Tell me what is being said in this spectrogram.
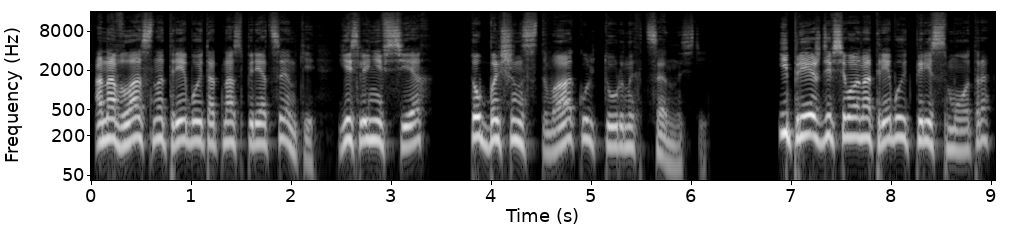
Она властно требует от нас переоценки, если не всех, то большинства культурных ценностей. И прежде всего она требует пересмотра,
